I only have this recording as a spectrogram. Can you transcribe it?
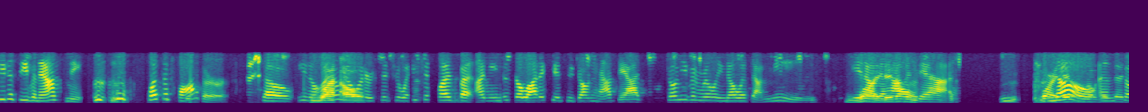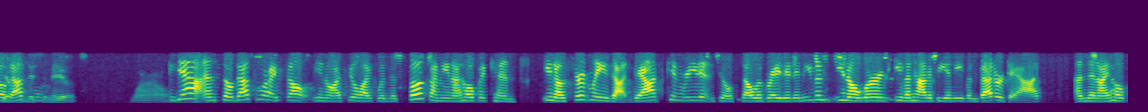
She just even asked me, "What's a father?" So you know, wow. I don't know what her situation was, but I mean, just a lot of kids who don't have dads don't even really know what that means. You right, know, to have don't. a dad. Right, no, they don't know what and that so that's is. Wow. yeah, and so that's where I felt, you know, I feel like with this book, I mean, I hope it can, you know, certainly that dads can read it and feel celebrated and even, you know, learn even how to be an even better dad. and then I hope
